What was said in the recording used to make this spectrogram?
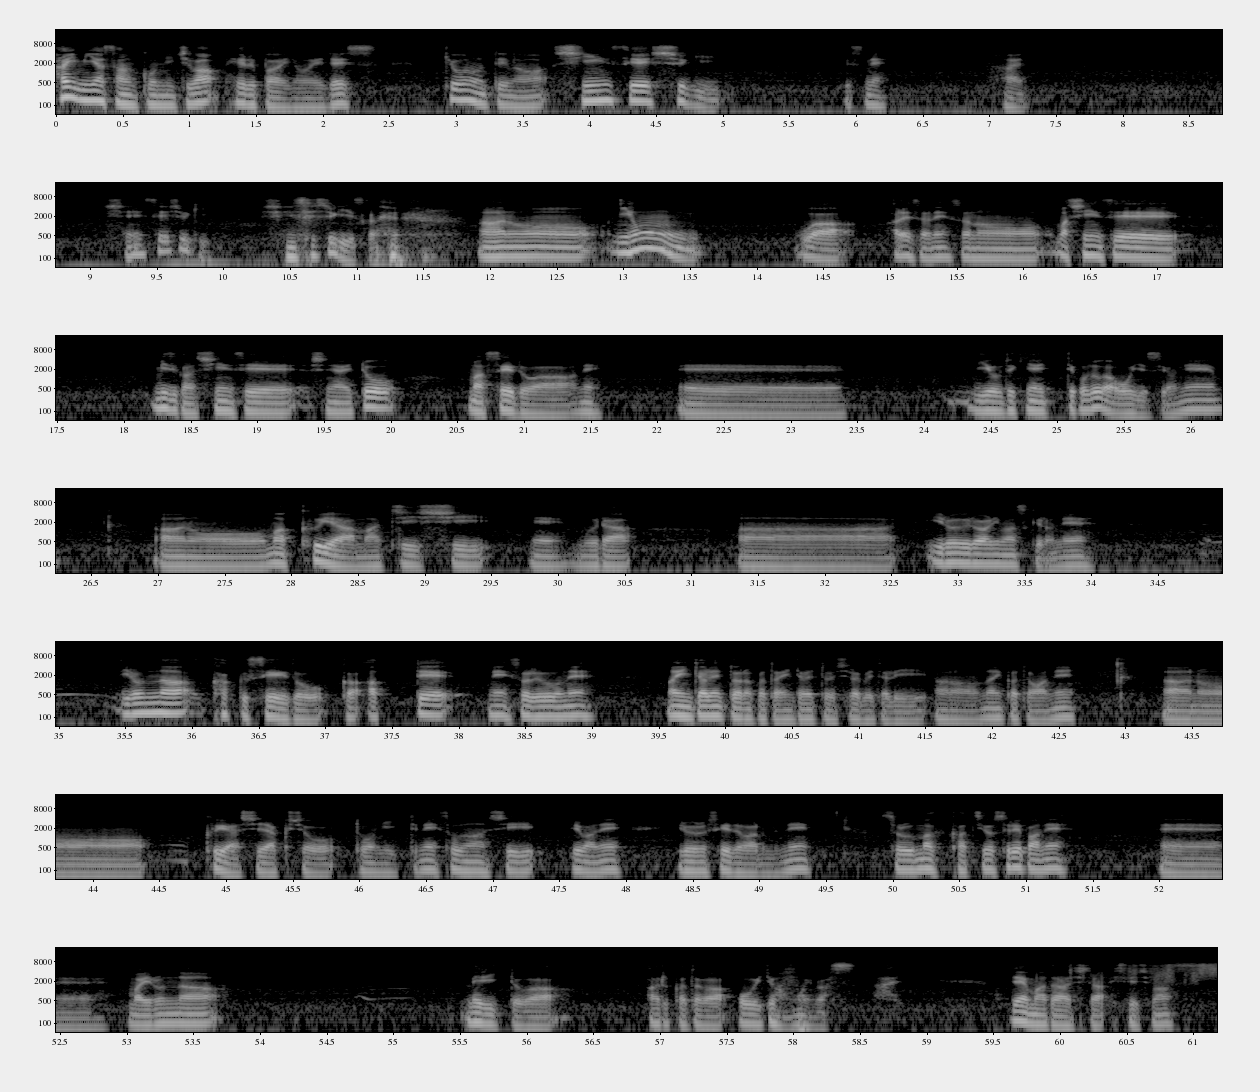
はい、皆さん、こんにちは。ヘルパー井上です。今日のテーマは、申請主義ですね。はい。申請主義？申請主義ですかね。あの、日本は、あれですよね、その、まあ、申請、自ら申請しないと、まあ、制度はね、えー、利用できないってことが多いですよね。あの、まあ、区や町、市、ね、村、あいろいろありますけどね、いろんな各制度があって、ね、それをね、まあ、インターネットの方はインターネットで調べたり、あのない方はね、あの区や市役所等に行ってね、相談していればね、いろいろ制度があるんでね、それをうまく活用すればね、えー、まあ、いろんなメリットがある方が多いと思います。はいではまた明日失礼します。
